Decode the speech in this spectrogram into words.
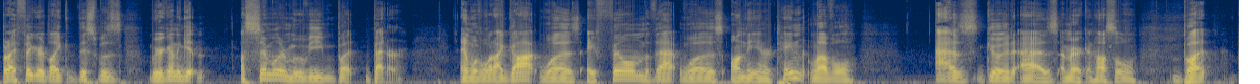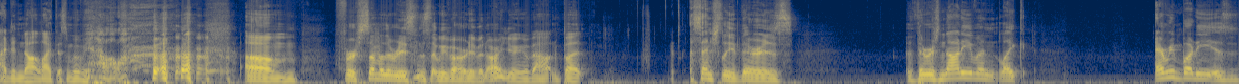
But I figured like this was we were gonna get a similar movie but better. And what I got was a film that was on the entertainment level as good as American Hustle, but I did not like this movie at all. um, for some of the reasons that we've already been arguing about. But essentially, there is there is not even like everybody is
